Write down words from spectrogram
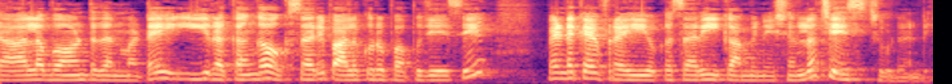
చాలా బాగుంటుంది అనమాట ఈ రకంగా ఒకసారి పాలకూర పప్పు చేసి బెండకాయ ఫ్రై ఒకసారి ఈ కాంబినేషన్లో చేసి చూడండి.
